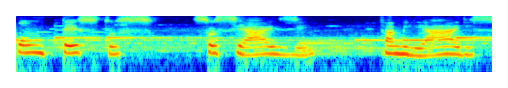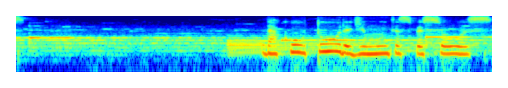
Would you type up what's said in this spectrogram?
contextos sociais e familiares, da cultura de muitas pessoas,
